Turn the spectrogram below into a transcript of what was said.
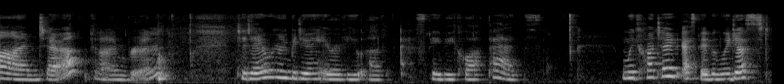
I'm Tara. And I'm Bryn. Today we're going to be doing a review of Esbaby cloth pads. When we contacted Esbaby, we just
